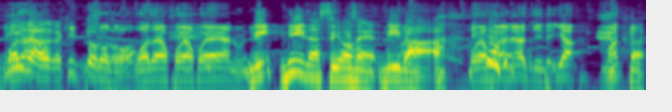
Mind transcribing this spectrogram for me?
リーダーが聞きょんそうそう。の話題ほやほややのに。リリーダーすいません、リーダほやほやのやつでいや待っー。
